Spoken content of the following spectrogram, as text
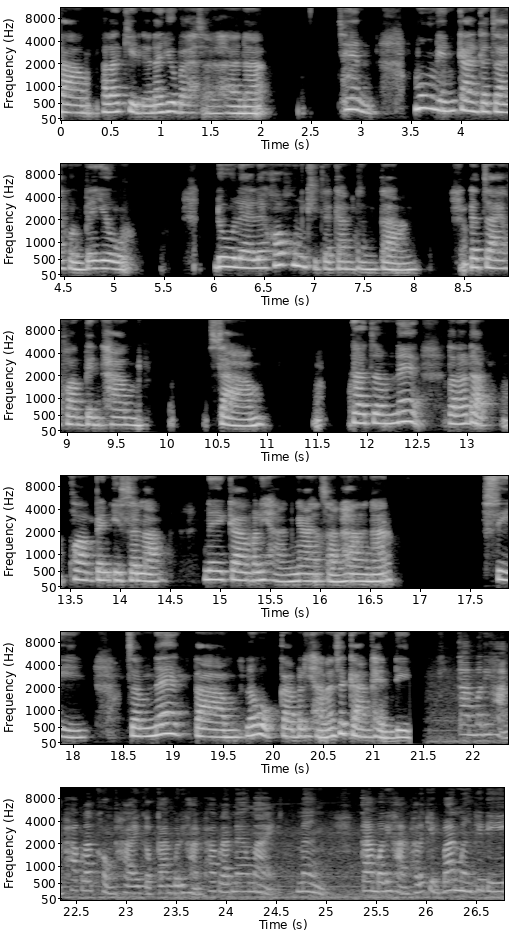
ตามภารกิจและนโยบายสาธารณะ เช่น มุ่งเน้นการกระจายผลประโยชน์ ดูแลและควบคุมกิจกรรมต่างๆ กระจายความเป็นธรรม 3. การจำแนกระดับความเป็นอิสระในการบริหารงานสาธารณะ 4. จำแนกตามระบบการบริหารราชการแผ่นดิน การบริหารภาครัฐของไทยกับการบริหารภาครัฐแนวใหม่ 1. การบริหารภารกิจบ้านเมืองที่ดี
